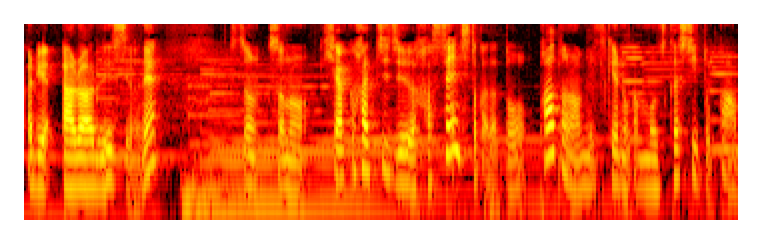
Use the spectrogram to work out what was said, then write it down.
あるあるあるですよね。そその188センチとかだとパートナーを見つけるのが難しいとか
